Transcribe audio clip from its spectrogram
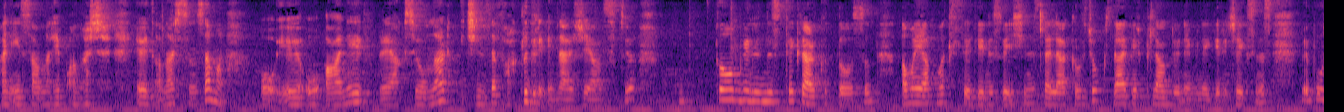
hani insanlar hep anaç, evet anaçsınız ama o, e, o ani reaksiyonlar içinize farklı bir enerji yansıtıyor. Doğum gününüz tekrar kutlu olsun. Ama yapmak istediğiniz ve işinizle alakalı çok güzel bir plan dönemine gireceksiniz. Ve bu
